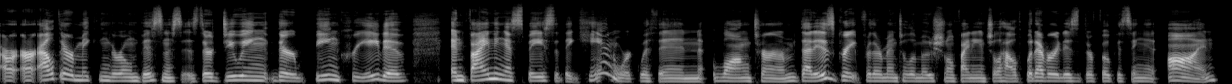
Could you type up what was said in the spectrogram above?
are are out there making their own businesses. They're doing they're being creative and finding a space that they can work within long term that is great for their mental emotional financial health whatever it is that they're focusing it on.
